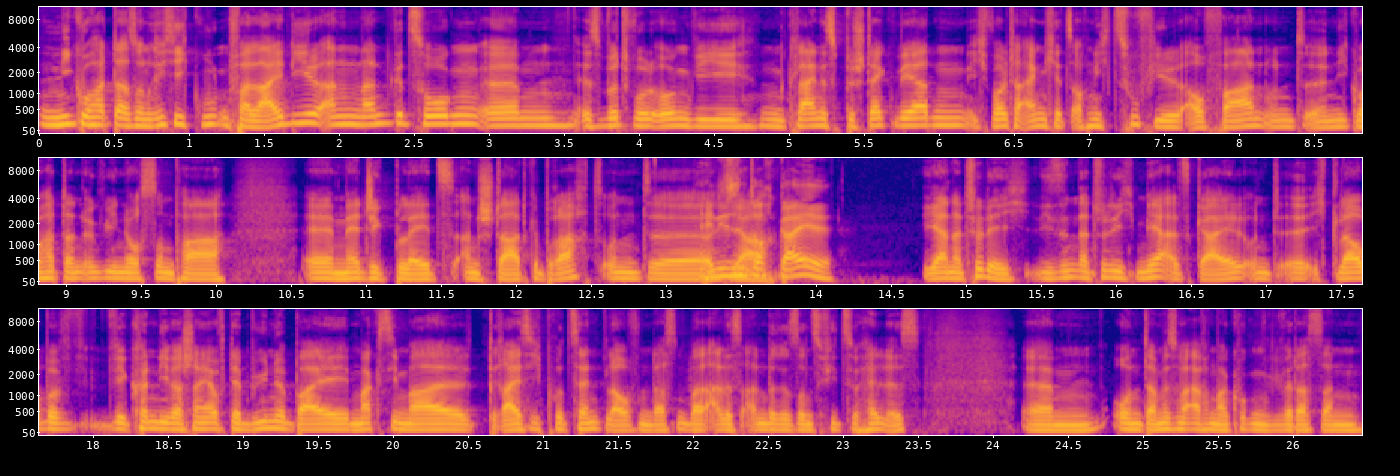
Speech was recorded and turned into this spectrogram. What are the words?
Nico hat da so einen richtig guten Verleihdeal an Land gezogen. Ähm, es wird wohl irgendwie ein kleines Besteck werden. Ich wollte eigentlich jetzt auch nicht zu viel auffahren und äh, Nico hat dann irgendwie noch so ein paar äh, Magic Blades an den Start gebracht. Und, äh, hey, die sind ja. doch geil. Ja, natürlich. Die sind natürlich mehr als geil und äh, ich glaube, wir können die wahrscheinlich auf der Bühne bei maximal 30 Prozent laufen lassen, weil alles andere sonst viel zu hell ist. Ähm, und da müssen wir einfach mal gucken, wie wir das dann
